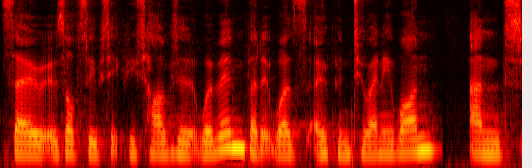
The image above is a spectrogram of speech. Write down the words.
So it was obviously particularly targeted at women, but it was open to anyone. And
